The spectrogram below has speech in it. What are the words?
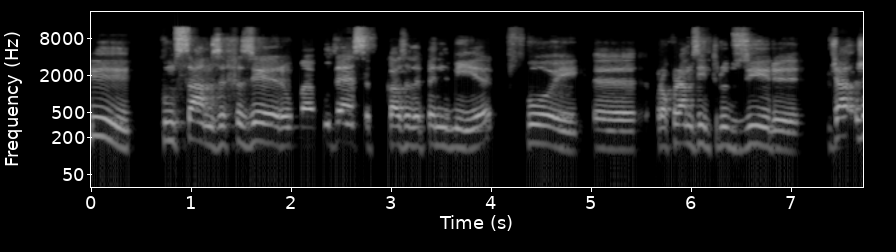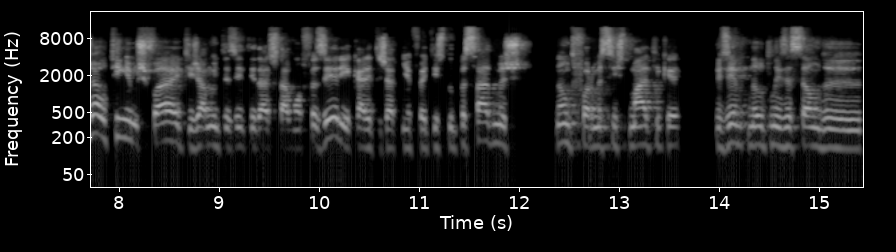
que começámos a fazer uma mudança por causa da pandemia, foi uh, procurámos introduzir, já, já o tínhamos feito e já muitas entidades estavam a fazer, e a Caritas já tinha feito isso no passado, mas não de forma sistemática, por exemplo, na utilização de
